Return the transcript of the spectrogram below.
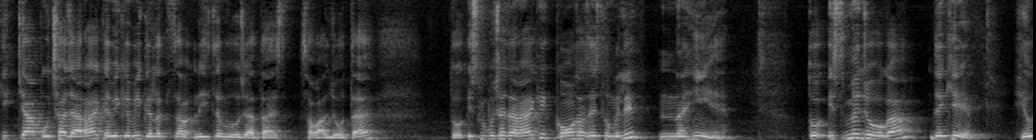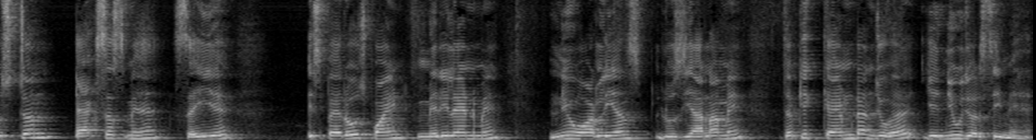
कि क्या पूछा जा रहा है। कभी कभी गलत नीचे हो जाता है। सवाल जो होता है तो इसमें पूछा जा रहा है कि कौन सा सही सुमिलित नहीं है। तो इसमें जो होगा, देखिए, ह्यूस्टन, टेक्सास में है, सही है। स्पैरोज पॉइंट, मेरीलैंड में। न्यू ऑर्लियंस लुजियाना में। जबकि कैमडन जो है, ये न्यू जर्सी में है।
